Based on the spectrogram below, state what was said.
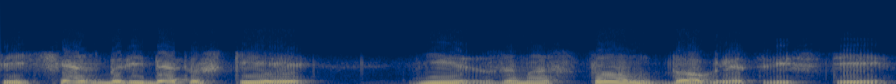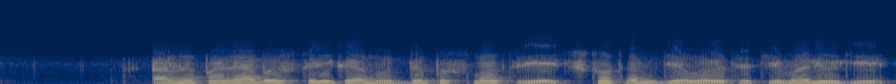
«Сейчас бы, ребятушки, не за мостом догляд вести, а на поля бы старикануть, да посмотреть, что там делают эти варюги».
